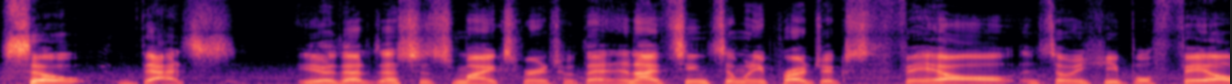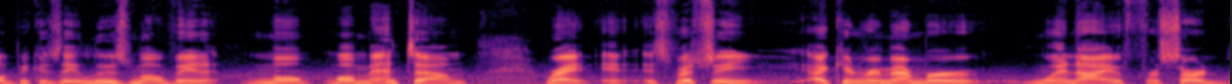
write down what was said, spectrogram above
So that's you know that that's just my experience with that and i've seen so many projects fail and so many people fail because they lose mo- mo- momentum right especially i can remember when i first started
